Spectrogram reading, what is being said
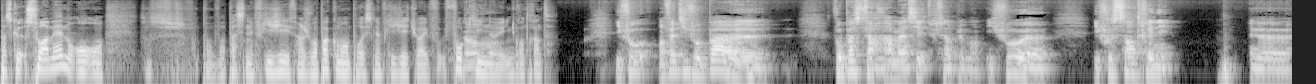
parce que soi-même, on, on, on va pas se l'infliger. Enfin, je vois pas comment on pourrait se l'infliger, tu vois. Il faut, faut qu'il y ait une, une contrainte. Il faut, en fait, il faut pas, faut pas se faire ramasser tout simplement. Il faut, euh, il faut s'entraîner. Euh,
